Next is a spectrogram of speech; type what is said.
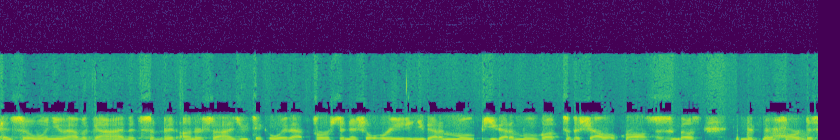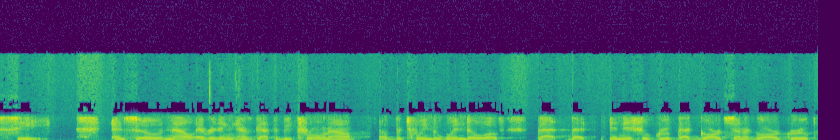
And so when you have a guy that's a bit undersized, you take away that first initial read, and you got to move. You got to move up to the shallow crosses, and those they're hard to see. And so now everything has got to be thrown out uh, between the window of that that initial group, that guard center guard group,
